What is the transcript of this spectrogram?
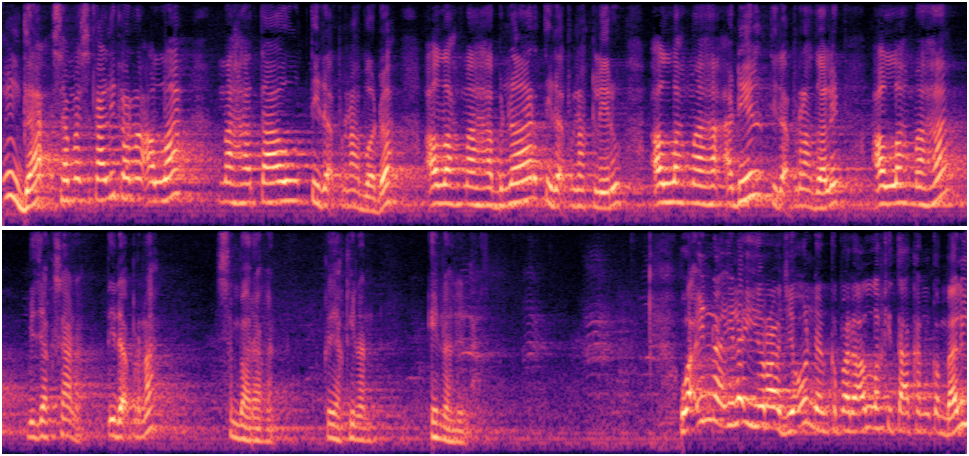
Enggak sama sekali karena Allah maha tahu tidak pernah bodoh. Allah maha benar tidak pernah keliru. Allah maha adil tidak pernah zalim. Allah maha bijaksana tidak pernah sembarangan. Keyakinan innalillah. Wa inna ilaihi raji'un dan kepada Allah kita akan kembali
